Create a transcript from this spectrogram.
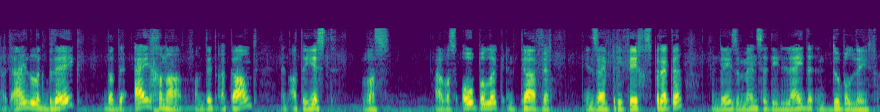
Uiteindelijk bleek dat de eigenaar van dit account een atheïst was. Hij was openlijk een kafir in zijn privégesprekken. En deze mensen die leiden een dubbel leven.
